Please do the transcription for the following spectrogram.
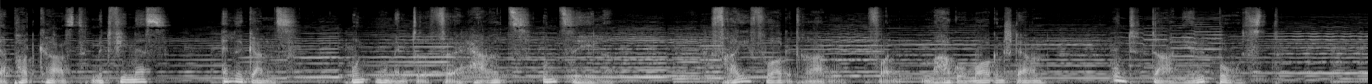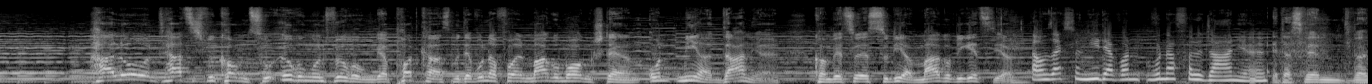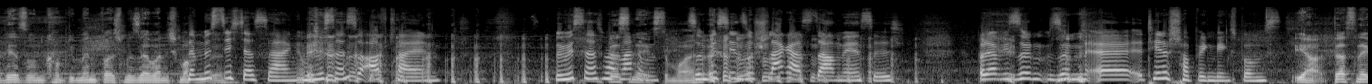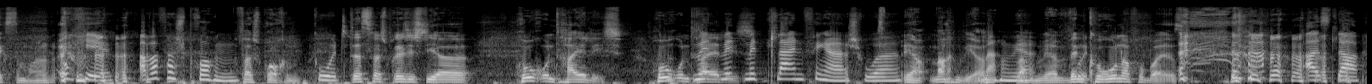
Der Podcast mit Finesse, Eleganz und Momente für Herz und Seele. Frei vorgetragen von Margot Morgenstern und Daniel Boost. Hallo und herzlich willkommen zu Irrung und Wirrung, der Podcast mit der wundervollen Margot Morgenstern und mir, Daniel. Kommen wir zuerst zu dir. Margot, wie geht's dir? Warum sagst du nie der wundervolle Daniel? Das wäre wär so ein Kompliment, was ich mir selber nicht machen Dann müsste will. ich das sagen. Wir müssen das so aufteilen. Wir müssen das mal Das machen. nächste Mal. So ein bisschen so Schlagerstar-mäßig. Oder wie so ein, so ein äh, Teleshopping-Dingsbums. Ja, das nächste Mal. Okay, aber versprochen. Versprochen. Gut. Das verspreche ich dir hoch und heilig. Hoch und Mit, heilig. mit, mit kleinen Fingerschuhe. ja, machen wir. Machen wir. Machen wir, wenn Gut. Corona vorbei ist. Alles klar.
